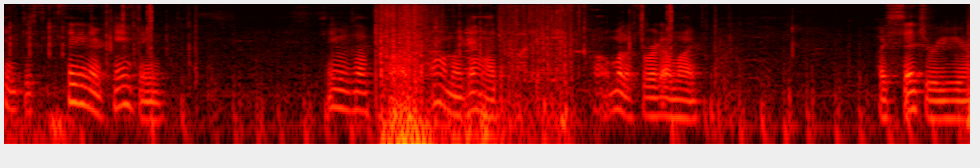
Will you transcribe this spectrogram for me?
freaking just sitting there camping. Same exact spot. Oh my god. Oh, I'm gonna throw it on my my sentry here.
